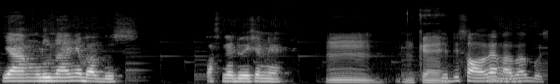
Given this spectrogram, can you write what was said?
yang lunanya bagus pas graduationnya. Hmm, oke. Jadi soalnya nggak Oh. bagus.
